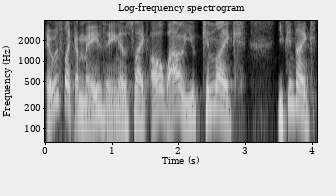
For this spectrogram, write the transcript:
it was like amazing. It was like, oh wow, you can like you can like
